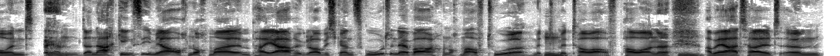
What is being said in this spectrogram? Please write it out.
Und danach ging es ihm ja auch noch mal ein paar Jahre, glaube ich, ganz gut. Und er war auch noch mal auf Tour mit, mhm. mit Tower of Power. Ne? Mhm. Aber er hat halt, ähm,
